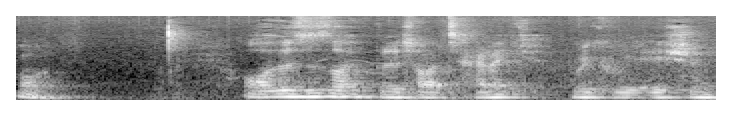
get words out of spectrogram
no! Oh. Oh, this is like the Titanic recreation.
